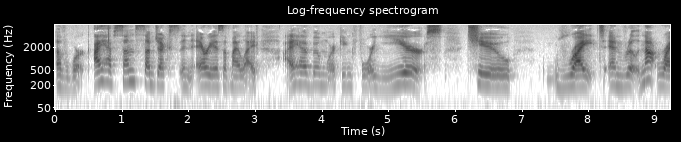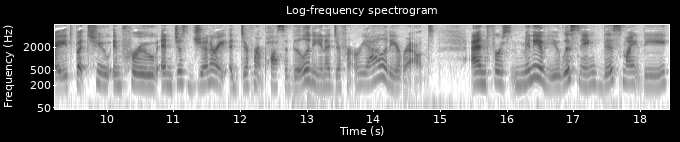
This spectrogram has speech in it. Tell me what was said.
of work i have some subjects and areas of my life I have been working for years to write and really not write, but to improve and just generate a different possibility and a different reality around. And for many of you listening, this might be,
